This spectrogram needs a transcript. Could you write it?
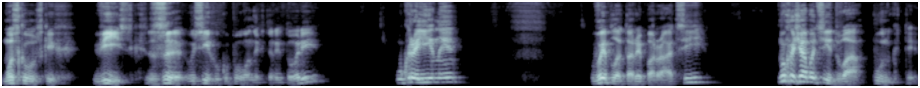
московських військ з усіх окупованих територій України, виплата репарацій. Ну, хоча б оці два пункти.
